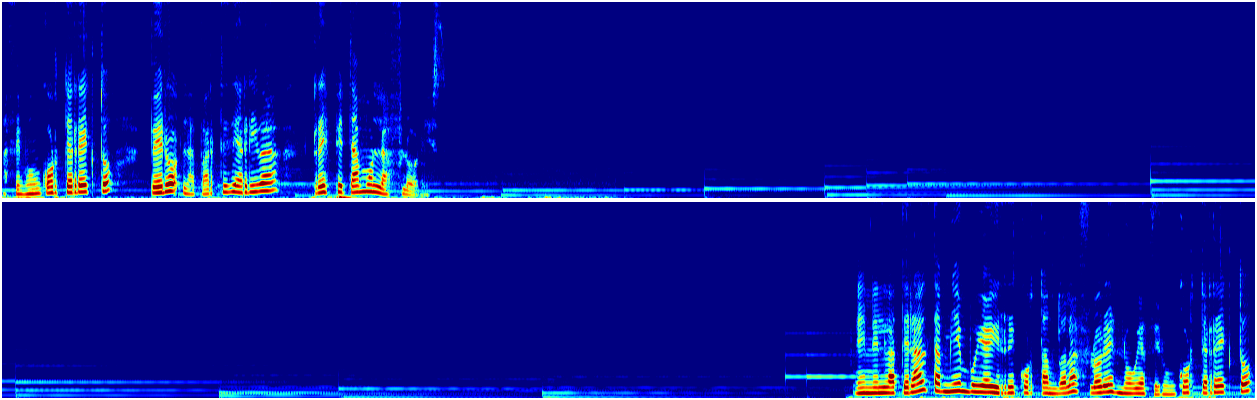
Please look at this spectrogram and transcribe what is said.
Hacemos un corte recto, pero la parte de arriba respetamos las flores. En el lateral también voy a ir recortando las flores, no voy a hacer un corte recto,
